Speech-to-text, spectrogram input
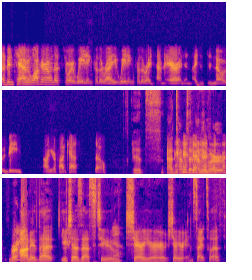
I've been i I've been walking around with that story waiting for the right waiting for the right time to air it and I just didn't know it would be on your podcast. So it's ad tempted. I mean, we're we're honored that you chose us to Yeah. share your share your insights with.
